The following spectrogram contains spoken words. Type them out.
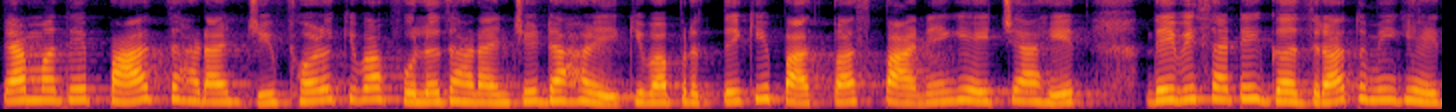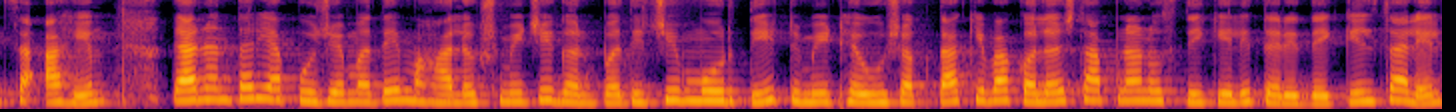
त्यामध्ये पाच झाडांची फळ किंवा फुलं झाडांची डहाळे किंवा प्रत्येकी पाच पाच पाने घ्यायची आहेत. देवीसाठी गजरा तुम्ही घ्यायचा आहे. त्यानंतर या पूजेमध्ये महालक्ष्मीची गणपतीची मूर्ती तुम्ही ठेवू शकता किंवा कलश स्थापना नुसती केली तरी देखील चालेल.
